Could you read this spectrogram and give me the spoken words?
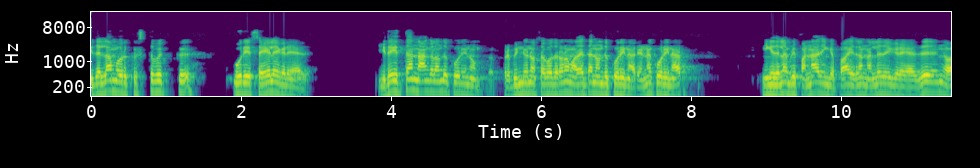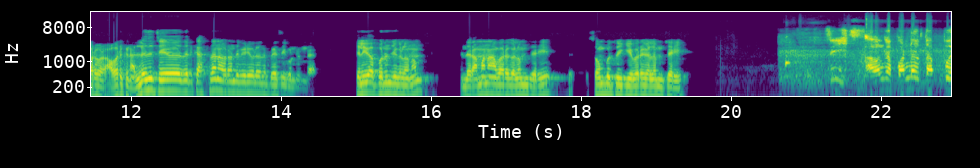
இதெல்லாம் ஒரு கிறிஸ்துவுக்கு உரிய செயலே கிடையாது. இதைத்தான் நாங்கள் வந்து கூறினோம். பிரபிண்டனும் சகோதரனும் அதைத்தான் வந்து கூறினார். என்ன கூறினார்? நீங்கள் இதெல்லாம் இப்படி பண்ணாதீங்கப்பா இதெல்லாம் நல்லது கிடையாது. அவர் அவருக்கு நல்லது செய்வதற்காக தான் அவர் வந்து வீடியோவில் வந்து பேசி கொண்டிருந்தார். தெளிவாக புரிஞ்சுக்கணும் இந்த ரமணா அவர்களும் சரி சொம்பு தூக்கி இவர்களும் சரி. அவங்க பண்ணது தப்பு.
